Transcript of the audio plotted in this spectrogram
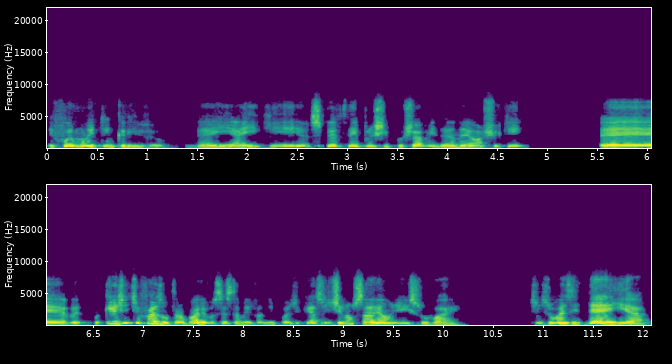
e foi muito incrível, né? E aí que eu despertei para o puxa vida, né? Eu acho que é, porque a gente faz um trabalho, vocês também fazem podcast, a gente não sabe aonde isso vai. A gente não faz ideia.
